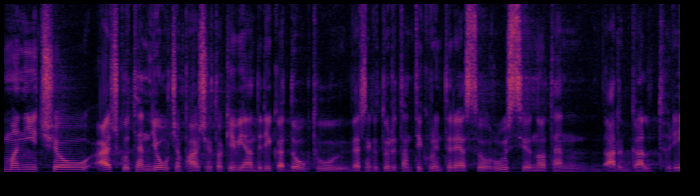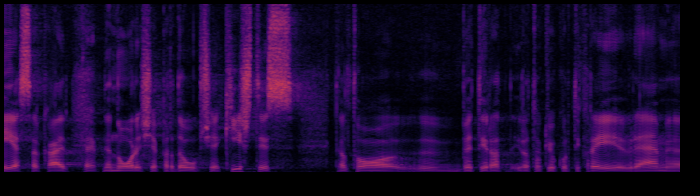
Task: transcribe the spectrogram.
manyčiau. Aišku, ten jaučiam, pavyzdžiui, tokį vieną dalyką, daug tų verslininkų turi tam tikrų interesų Rusijoje, nu, ten ar gal turės, ar ką, Taip. nenori čia per daug čia kištis. Dėl to, e, bet yra, yra tokių, kur tikrai remia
